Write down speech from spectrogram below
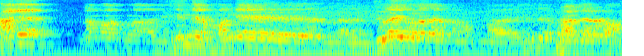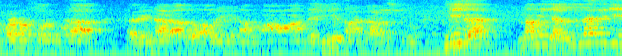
ಹಾಗೆ ನಮ್ಮ ಹಿಂದೆ ಮೊನ್ನೆ ಜುಲೈ ಒಳಗೆ ನಮ್ಮ ಹಿಂದಿನ ಪ್ರಾಚಾರ್ಯರು ಹಂಪಣ್ಣವ್ರ ಕೂಡ ರಿಟೈರ್ಡ್ ಆದ್ರು ಅವರಿಗೆ ನಮ್ಮ ಮಾವ ಅಂತ ಈ ತರ ಕಾಣಿಸ್ತು. ಈಗ ನಮಗೆಲ್ಲರಿಗೆ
